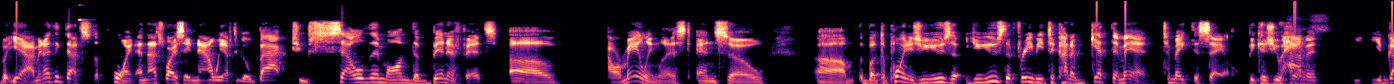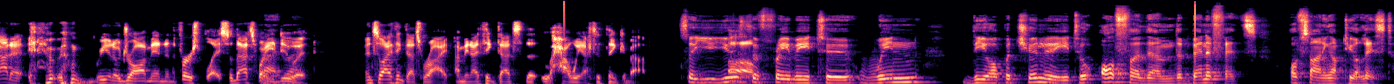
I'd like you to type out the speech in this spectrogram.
But yeah, I mean, I think that's the point, and that's why I say now we have to go back to sell them on the benefits of our mailing list. And so, um, but the point is, you use you use the freebie to kind of get them in to make the sale because you haven't yes. you've got to you know draw them in in the first place. So that's why right, you do right. it. And so I think that's right. I mean, I think that's the how we have to think about it. So you use um, the freebie to win the opportunity to offer them the benefits of signing up to your list.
